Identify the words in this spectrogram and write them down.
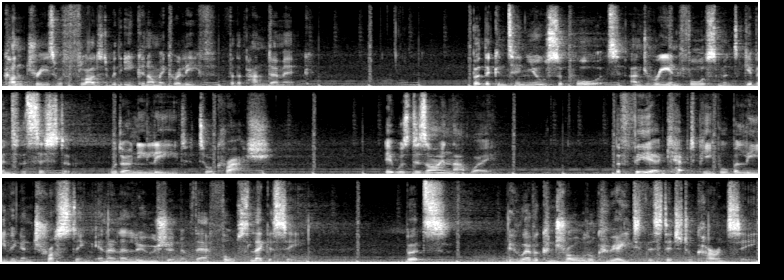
Countries were flooded with economic relief for the pandemic. But the continual support and reinforcement given to the system would only lead to a crash. It was designed that way. The fear kept people believing and trusting in an illusion of their false legacy. But whoever controlled or created this digital currency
